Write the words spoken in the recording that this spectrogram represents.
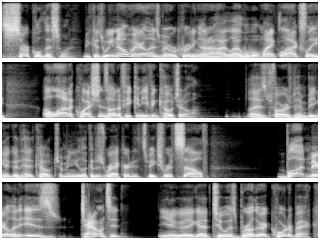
Circle this one because we know Maryland's been recruiting on a high level, but Mike Locksley, a lot of questions on if he can even coach at all, as far as him being a good head coach. I mean, you look at his record; it speaks for itself. But Maryland is talented. You know, they got Tua's brother at quarterback,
